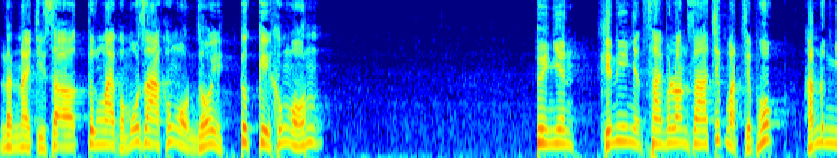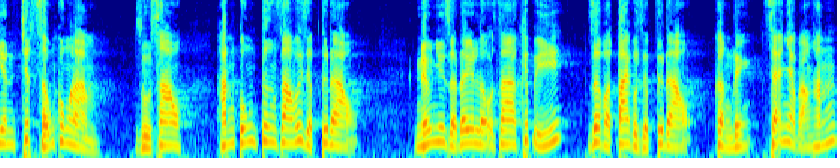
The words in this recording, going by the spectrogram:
Lần này chỉ sợ tương lai của mỗ gia không ổn rồi, cực kỳ không ổn. Tuy nhiên, khiến y nhận sai với Loan gia trước mặt Diệp Húc, hắn đương nhiên chết sống không làm. Dù sao, hắn cũng tương giao với Diệp Tư Đạo. Nếu như giờ đây lộ ra khiếp ý, rơi vào tay của Diệp Tư Đạo, khẳng định sẽ nhà báng hắn.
